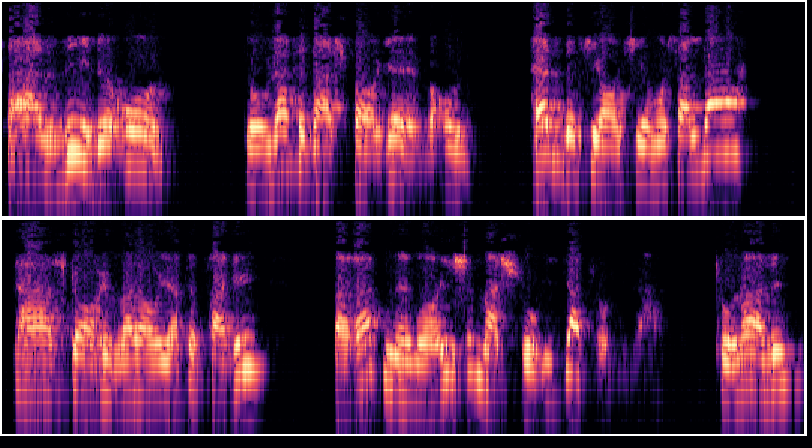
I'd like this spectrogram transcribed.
که از دید اون دولت دستایه و اون حزب سیاسی مسلح دستگاه ولایت فقیه فقط نمایش مشروعیت رو می‌دهد. که اونا از این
